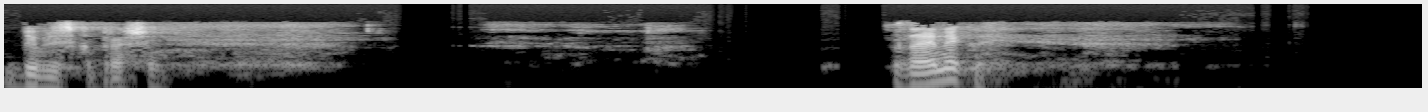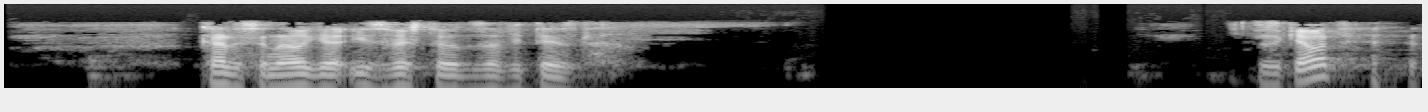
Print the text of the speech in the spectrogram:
Библиско прашање. Знае некој? Каде се наоѓа извештајот за Витезда? Се закавате?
